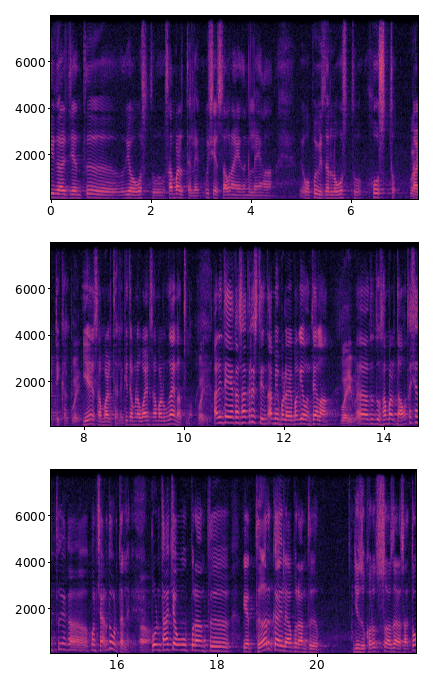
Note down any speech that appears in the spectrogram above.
इगर्जेंत ह्यो वस्तू सांबाळतले उशेस्तावन हांवें सांगलें आं हो पुवीस जाल्लो वस्तू होस्त पार्टिकल हे सांबाळतले कित्याक म्हळ्यार वायन सांबाळूंक जायनासलो आनी तें एका साक्रिस्तीन आमी पळय घेवन तेलां सांबाळटा हांव तशें एका कोनशार दवरतले पूण ताच्या उपरांत हें तर्क आयल्या उपरांत जेजू खरोच आजार आसा तो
